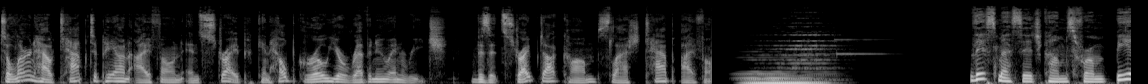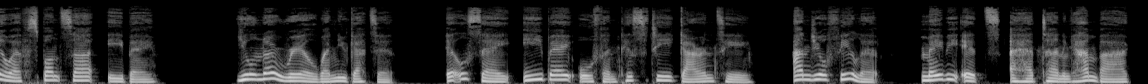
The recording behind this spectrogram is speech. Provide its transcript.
To learn how Tap to Pay on iPhone and Stripe can help grow your revenue and reach, visit stripe.com slash tap iPhone. This message comes from BOF sponsor eBay. You'll know real when you get it. It'll say eBay Authenticity Guarantee. And you'll feel it. Maybe it's a head turning handbag,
